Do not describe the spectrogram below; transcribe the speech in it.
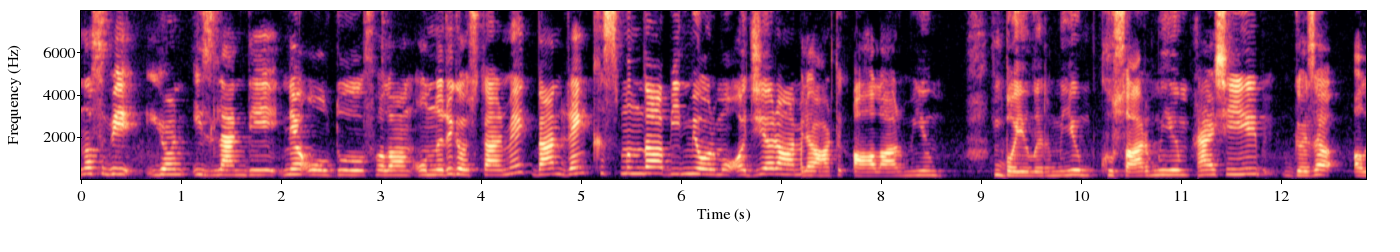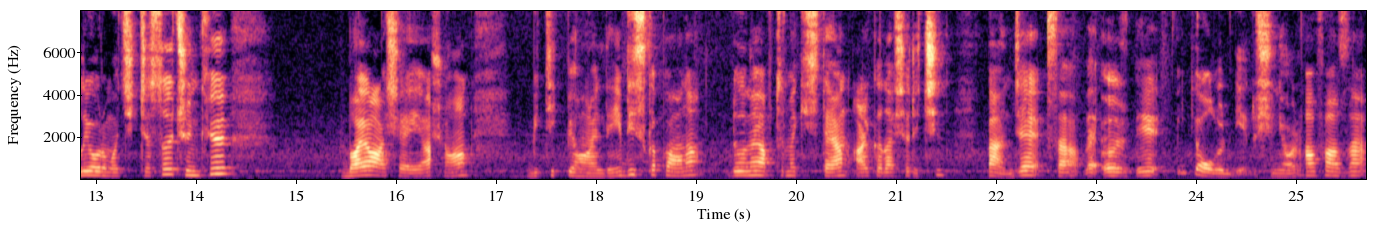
nasıl bir yön izlendi, ne oldu falan onları göstermek. Ben renk kısmında bilmiyorum o acıya rağmen artık ağlar mıyım, bayılır mıyım, kusar mıyım? Her şeyi göze alıyorum açıkçası çünkü bayağı şey ya şu an bitik bir haldeyim. Diz kapağına dövme yaptırmak isteyen arkadaşlar için bence kısa ve öz bir video olur diye düşünüyorum. Daha fazla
